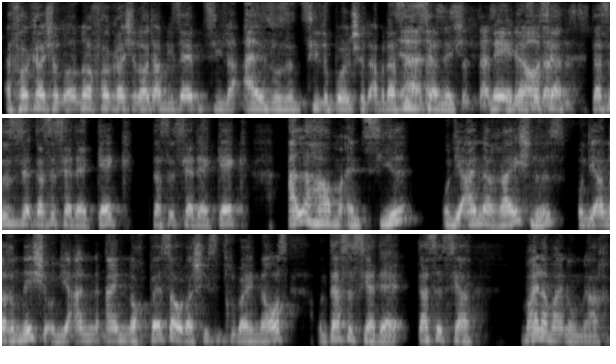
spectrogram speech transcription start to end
Erfolgreiche und unerfolgreiche Leute haben dieselben Ziele, also sind Ziele Bullshit. Aber das ja, ist es ja nicht. Ist, das, nee, genau, das ist das ja, ist, das ist ja, das ist ja der Gag. Das ist ja der Gag. Alle haben ein Ziel und die einen erreichen es und die anderen nicht und die einen noch besser oder schießen drüber hinaus. Und das ist ja der, das ist ja meiner Meinung nach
